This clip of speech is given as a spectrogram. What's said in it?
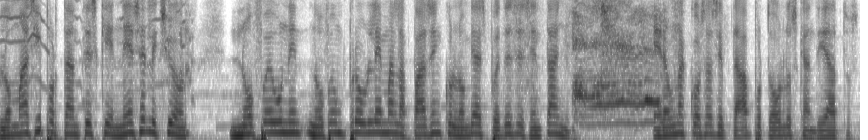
Lo más importante es que en esa elección no fue un, no fue un problema la paz en Colombia después de 60 años. Era una cosa aceptada por todos los candidatos.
